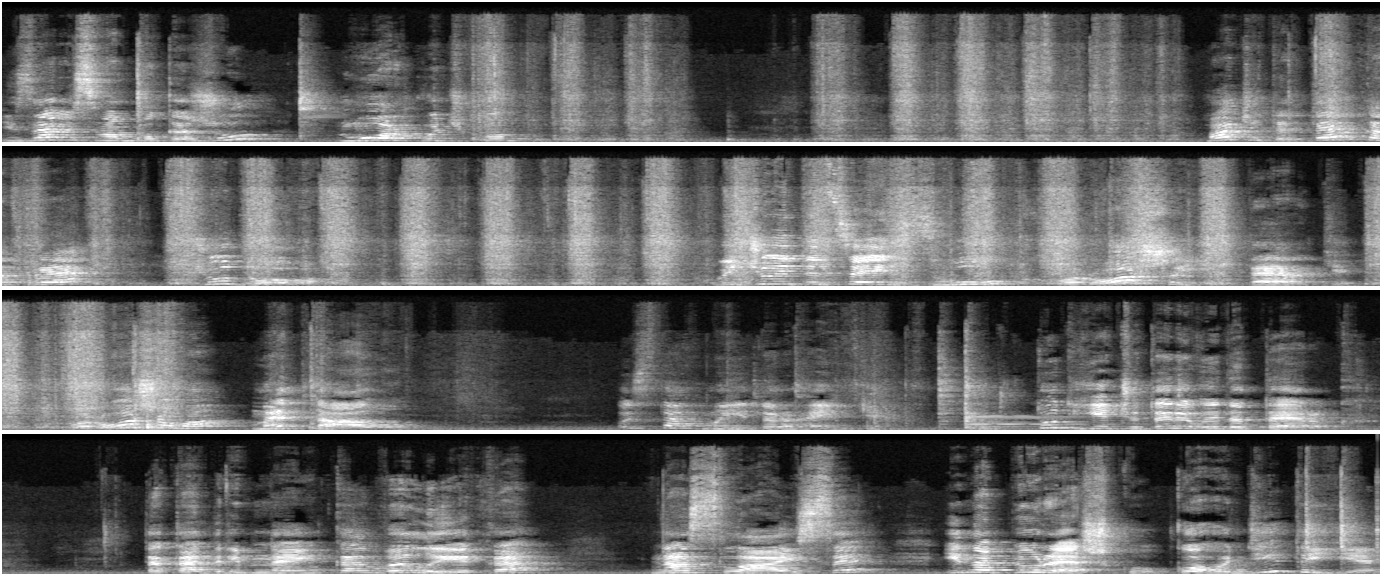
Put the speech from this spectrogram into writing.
І зараз вам покажу морквочку. Бачите, терка тре чудово. Ви чуєте цей звук хорошої терки, хорошого металу. Ось так, мої дорогенькі. Тут є чотири види терок. Така дрібненька, велика, на слайси і на пюрешку. Кого діти є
